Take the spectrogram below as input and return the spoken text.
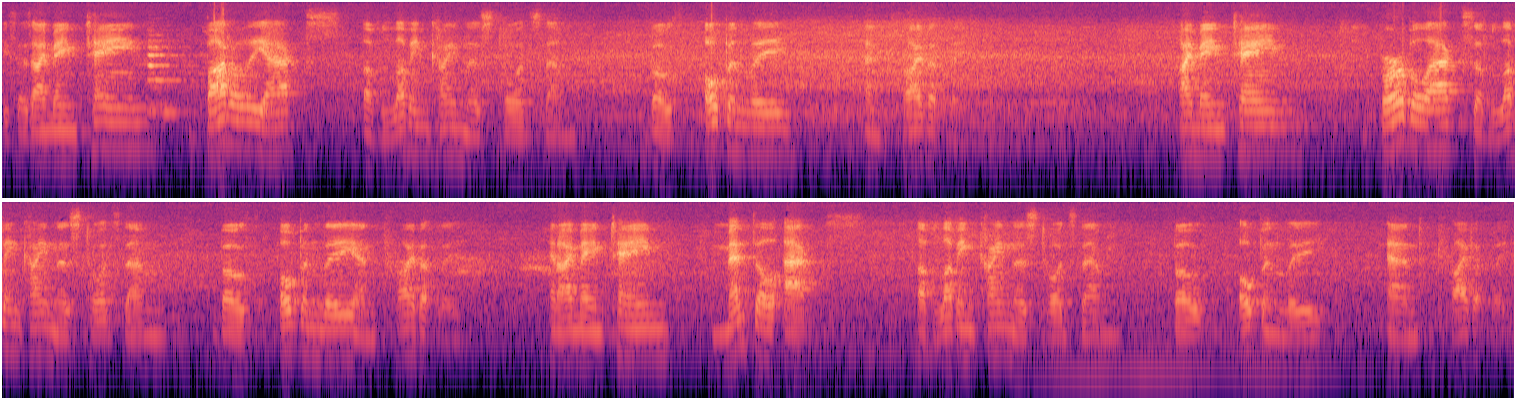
He says, I maintain bodily acts of loving kindness towards them, both openly and privately. I maintain verbal acts of loving kindness towards them, both openly and privately. And I maintain mental acts of loving kindness towards them, both openly and privately.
